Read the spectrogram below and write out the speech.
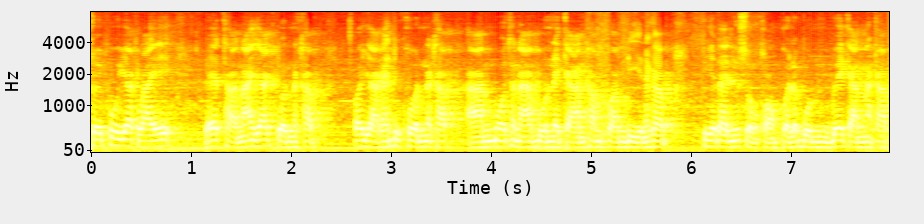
ช่วยผู้ยากไร้ และฐานะยากจนนะครับก็อยากให้ทุกคนนะครับอานโมทนาบุญในการทำความดีนะครับที่จะได้ในส่วนของผลบุญด้วยกันนะครับ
